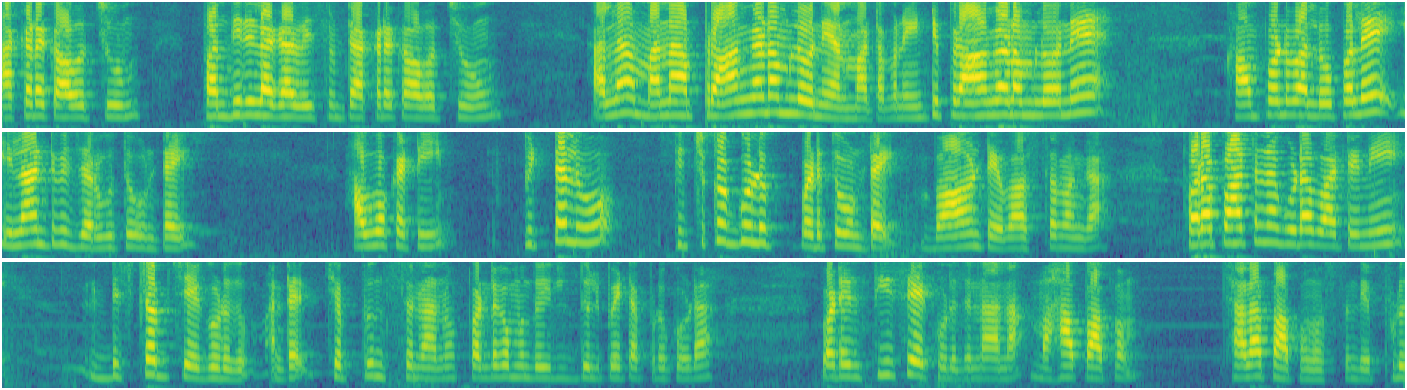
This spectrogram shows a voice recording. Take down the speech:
అక్కడ కావచ్చు. పందిరిలాగా వేసుంటే ఉంటే అక్కడ కావచ్చు. అలా మన ప్రాంగణంలోనే అనమాట మన ఇంటి ప్రాంగణంలోనే కాంపౌండ్ వాళ్ళ లోపలే ఇలాంటివి జరుగుతూ ఉంటాయి. అవొకటి పిట్టలు పిచ్చుకగ్గుళ్ళు పడుతూ ఉంటాయి. బాగుంటాయి వాస్తవంగా. పొరపాటున కూడా వాటిని డిస్టర్బ్ చేయకూడదు. అంటే చెప్తున్నాను పండుగ ముందు ఇల్లు దులిపేటప్పుడు కూడా వాటిని తీసేయకూడదు నాన్న. మహాపాపం చాలా పాపం వస్తుంది ఎప్పుడు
